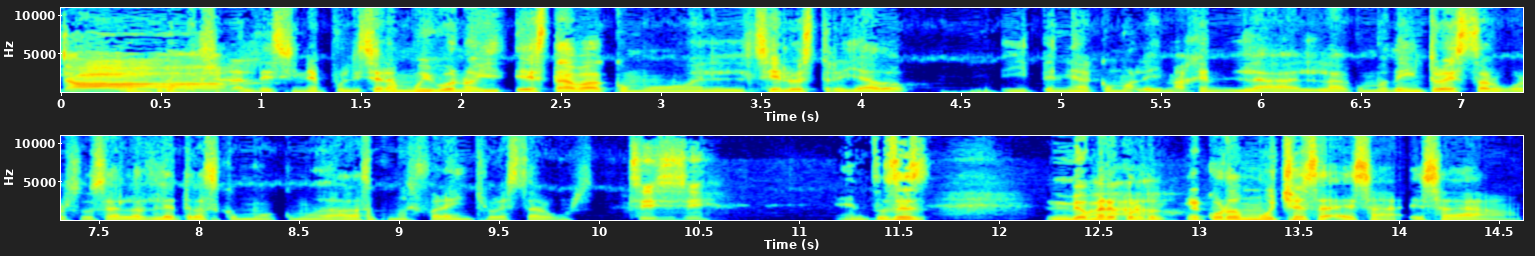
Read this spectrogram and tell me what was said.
Era un ah. promocional de Cinepolis, era muy bueno, y estaba como el cielo estrellado, y tenía como la imagen, la, la, como de intro de Star Wars, o sea, las letras como, como dadas como si fuera intro de Star Wars. Sí, sí, sí. Entonces, yo me recuerdo, recuerdo mucho esa, esa, esa,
